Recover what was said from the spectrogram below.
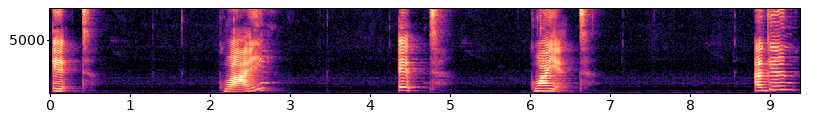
It. Quiet. It. Quiet. Again,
